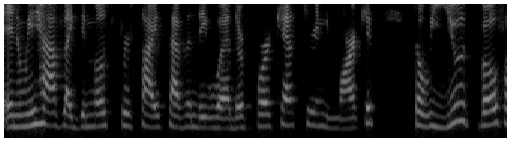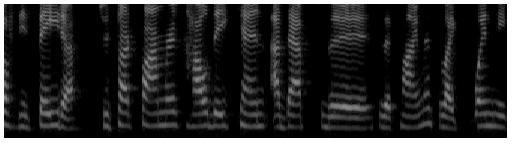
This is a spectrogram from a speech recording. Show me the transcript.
and we have like the most precise 7-day weather forecaster in the market. So, we use both of these data to start farmers how they can adapt to the to the climate so like when they,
